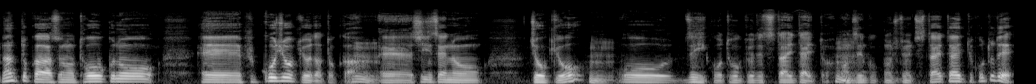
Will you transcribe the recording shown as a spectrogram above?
なんとかその東北の、えー復興状況だとか、えー震災の状況をぜひこう東京で伝えたいと、まあ、全国の人に伝えたいということで、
